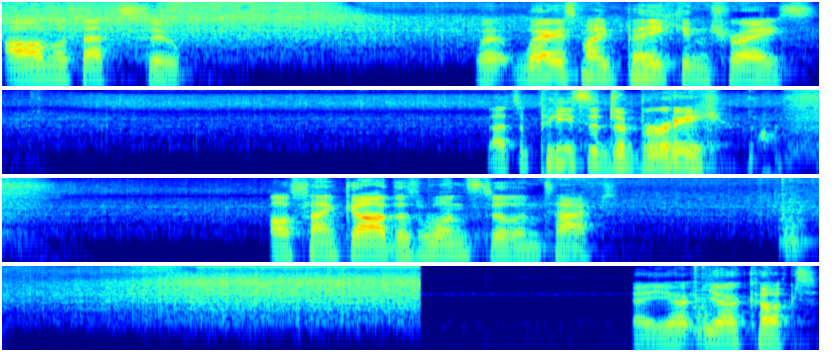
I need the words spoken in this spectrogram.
Almost that soup. Where, where's my bacon trays? That's a piece of debris. Oh, thank God, there's one still intact. Okay, you're you're cooked.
